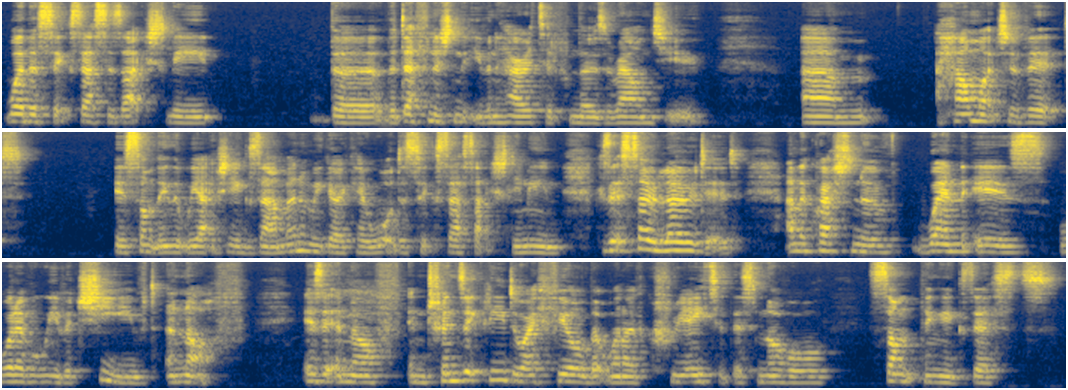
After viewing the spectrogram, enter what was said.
whether success is actually the the definition that you've inherited from those around you. Um, how much of it is something that we actually examine and we go, okay, what does success actually mean? Because it's so loaded. And the question of when is whatever we've achieved enough? Is it enough intrinsically? Do I feel that when I've created this novel, something exists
